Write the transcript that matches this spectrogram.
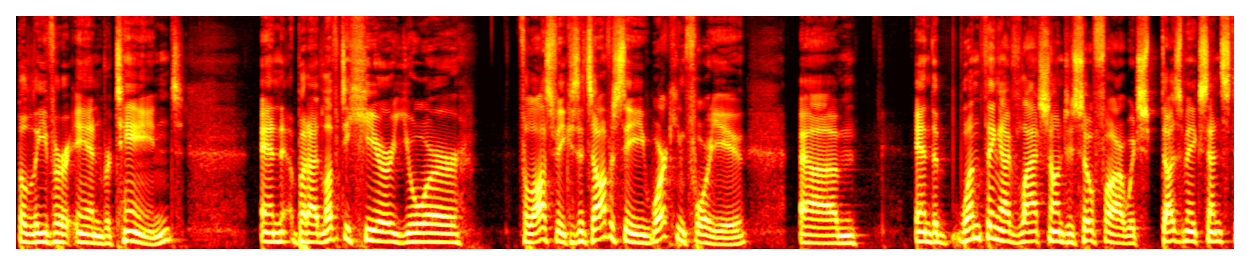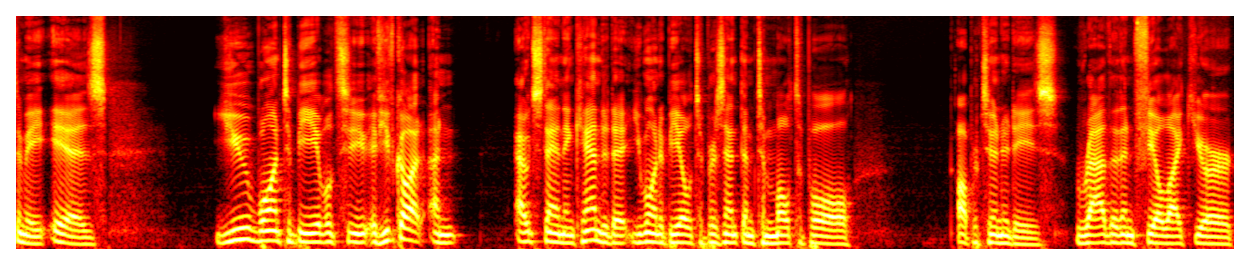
believer in retained and but I'd love to hear your philosophy because it's obviously working for you. Um, and the one thing I've latched onto so far, which does make sense to me, is you want to be able to, if you've got an outstanding candidate, you want to be able to present them to multiple opportunities rather than feel like you're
